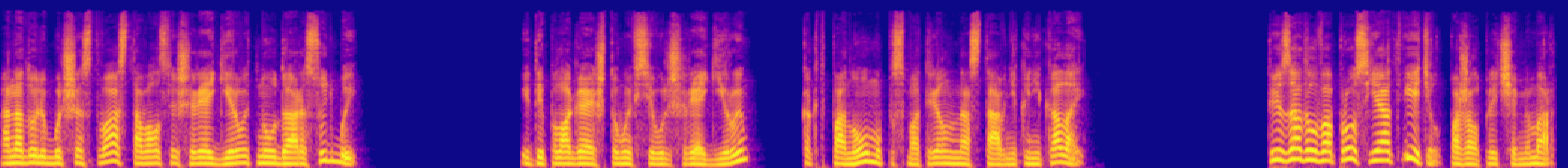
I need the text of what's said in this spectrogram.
а на долю большинства оставалось лишь реагировать на удары судьбы. «И ты полагаешь, что мы всего лишь реагируем?» Как-то по-новому посмотрел на наставника Николай. «Ты задал вопрос, я ответил», — пожал плечами Март.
